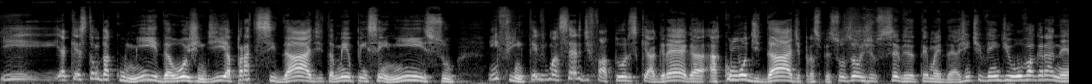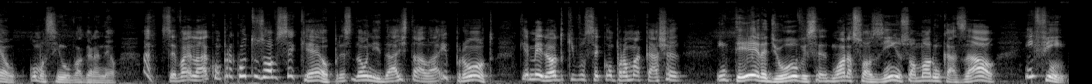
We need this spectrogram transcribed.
E, a questão da comida, hoje em dia, a praticidade também, eu pensei nisso. Enfim, teve uma série de fatores que agrega a comodidade para as pessoas. Hoje, você tem uma ideia, a gente vende ovo a granel. Como assim ovo a granel? Ah, você vai lá, compra quantos ovos você quer, o preço da unidade está lá e pronto. Que é melhor do que você comprar uma caixa inteira de ovo, você mora sozinho, só mora um casal. Enfim,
